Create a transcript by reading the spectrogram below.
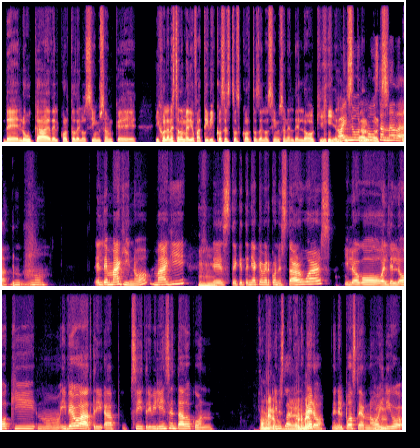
de Luca, del corto de los Simpson que... Híjole, han estado medio fatídicos estos cortos de los Simpson, el de Loki y el Ay, no, no me gustan nada. No. El de Maggie, ¿no? Maggie, este, que tenía que ver con Star Wars. Y luego el de Loki, y veo a, sí, Tribilín sentado con Homero, en el póster, ¿no? Y digo,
